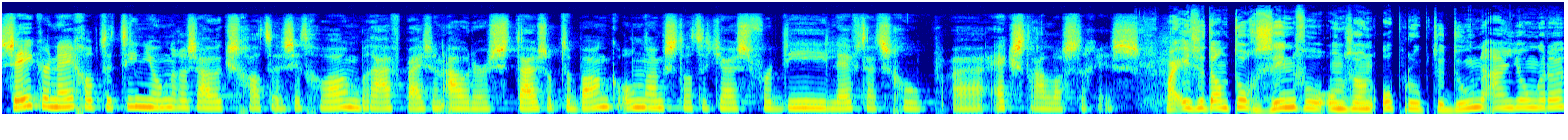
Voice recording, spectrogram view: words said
Zeker 9 op de 10 jongeren zou ik schatten zit gewoon braaf bij zijn ouders thuis op de bank, ondanks dat het juist voor die leeftijdsgroep uh, extra lastig is. Maar is het dan toch zinvol om zo'n oproep te doen aan jongeren?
